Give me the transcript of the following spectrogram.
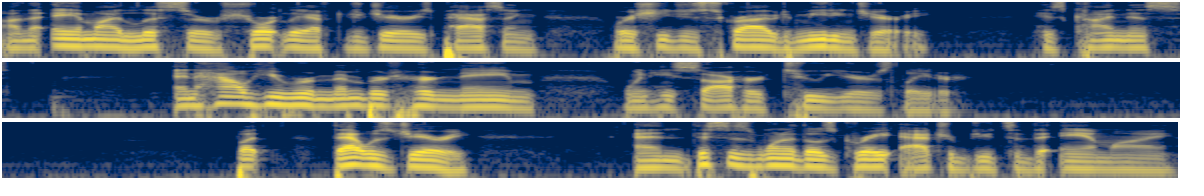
on the AMI listserv shortly after Jerry's passing, where she described meeting Jerry, his kindness, and how he remembered her name when he saw her two years later. But that was Jerry, and this is one of those great attributes of the AMI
